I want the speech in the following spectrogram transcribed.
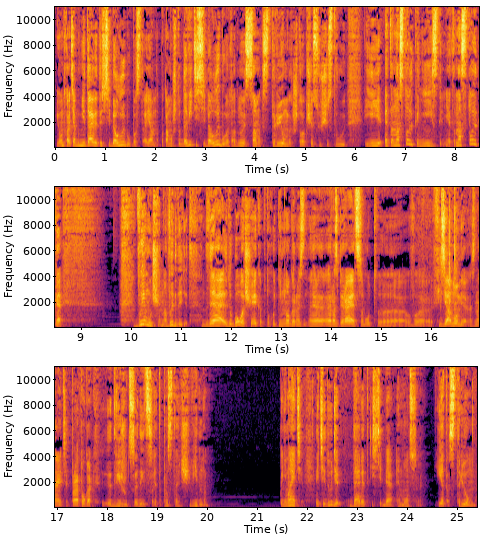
И он хотя бы не давит из себя лыбу постоянно, потому что давить из себя лыбу – это одно из самых стрёмных, что вообще существует. И это настолько неискренне, это настолько вымученно выглядит для любого человека, кто хоть немного раз, э, разбирается вот э, в физиономии, знаете, про то, как движутся лица. Это просто очевидно. Понимаете? Эти люди давят из себя эмоцию. И это стрёмно,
